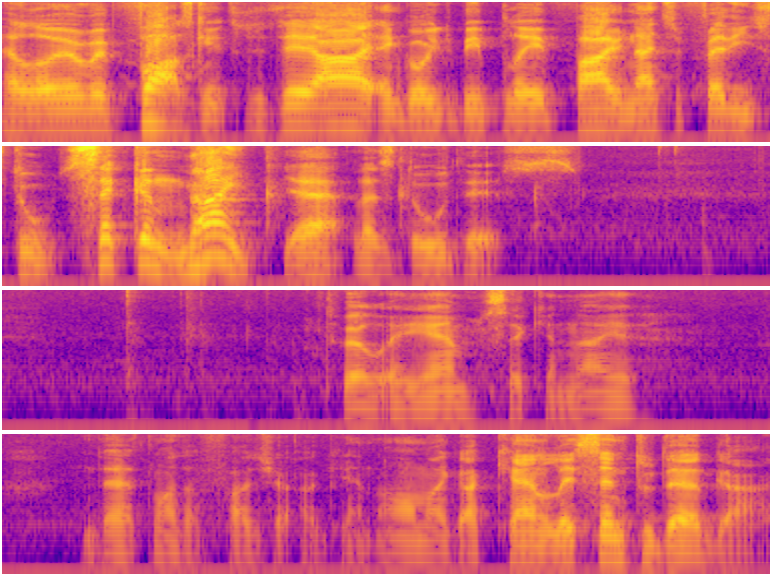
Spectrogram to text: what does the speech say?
Hello everybody, Fox Games. Today I am going to be playing Five Nights at Freddy's 2 Second night! Yeah, let's do this. 12 a.m. Second night. That motherfucker again. Oh my god, I can't listen to that guy.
